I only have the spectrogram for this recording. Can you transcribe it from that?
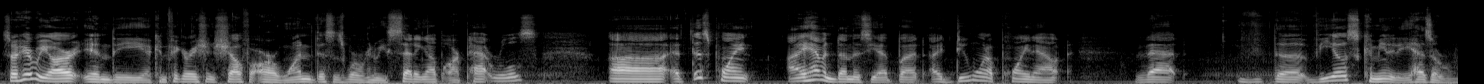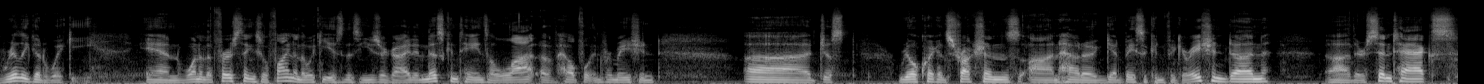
So here we are in the uh, configuration shell for R1. This is where we're going to be setting up our PAT rules. Uh, at this point, I haven't done this yet, but I do want to point out that the VyOS community has a really good wiki. And one of the first things you'll find in the wiki is this user guide, and this contains a lot of helpful information. Uh, just real quick instructions on how to get basic configuration done, uh, their syntax,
